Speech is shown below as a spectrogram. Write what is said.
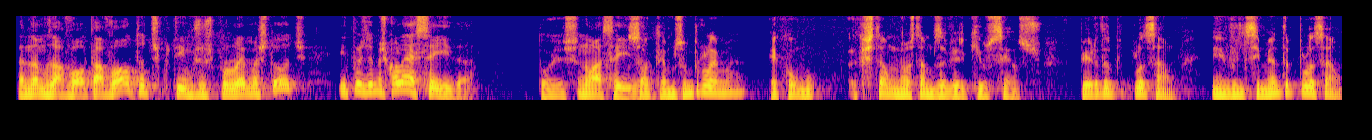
Andamos à volta, à volta, discutimos os problemas todos e depois dizemos qual é a saída. Pois. Não há saída. Só que temos um problema. É como a questão que nós estamos a ver aqui, os censos. Perda de população, envelhecimento da população,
